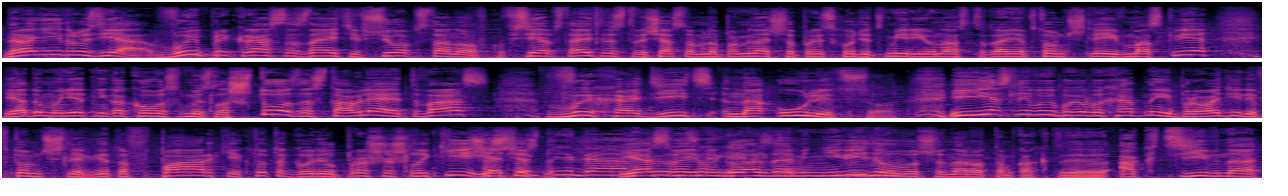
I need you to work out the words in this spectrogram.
Дорогие друзья, вы прекрасно знаете всю обстановку, все обстоятельства. Сейчас вам напоминать, что происходит в мире и у нас в стране, в том числе и в Москве. Я думаю, нет никакого смысла. Что заставляет вас выходить на улицу? И если вы выходные проводили, в том числе где-то в парке, кто-то говорил про шашлыки, я Шашлыки, честно, да, я своими я глазами видела. не видел, вот что народ там как-то активно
